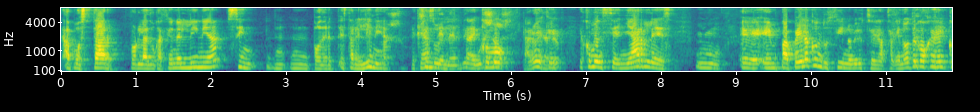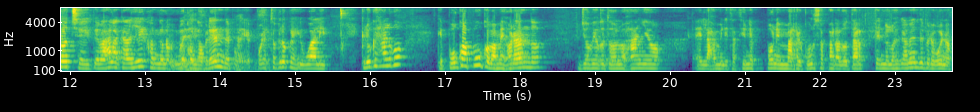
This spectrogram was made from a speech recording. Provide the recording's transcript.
apostar por la educación en línea sin mm, poder estar en línea. Es que es, como, claro, es que es como enseñarles mm, en papel a conducir, no mire usted, hasta que no te coges el coche y te vas a la calle es cuando, no, cuando aprendes, pues, pues esto creo que es igual. Y creo que es algo que poco a poco va mejorando yo veo que todos los años eh, las administraciones ponen más recursos para dotar tecnológicamente, pero bueno,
